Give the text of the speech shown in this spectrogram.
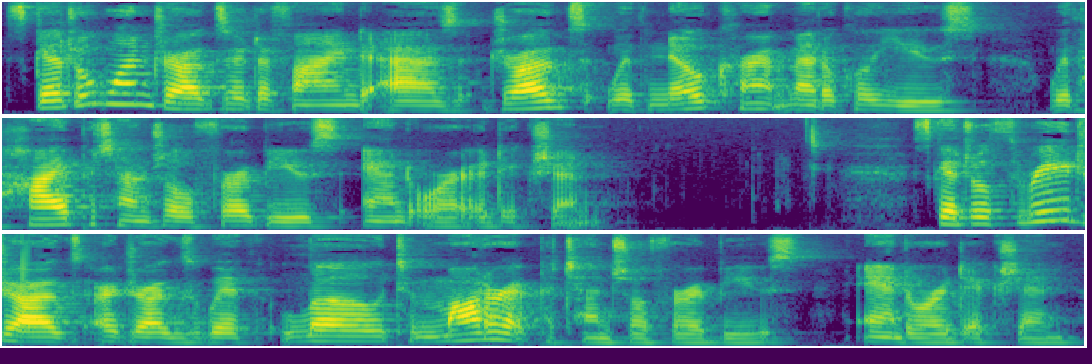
Schedule 1 drugs are defined as drugs with no current medical use with high potential for abuse and or addiction. Schedule 3 drugs are drugs with low to moderate potential for abuse and or addiction,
